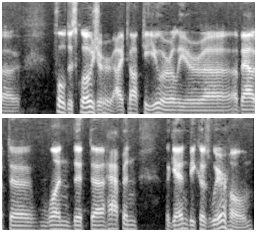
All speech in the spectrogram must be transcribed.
uh full disclosure, I talked to you earlier uh, about one that happened again because we're home,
